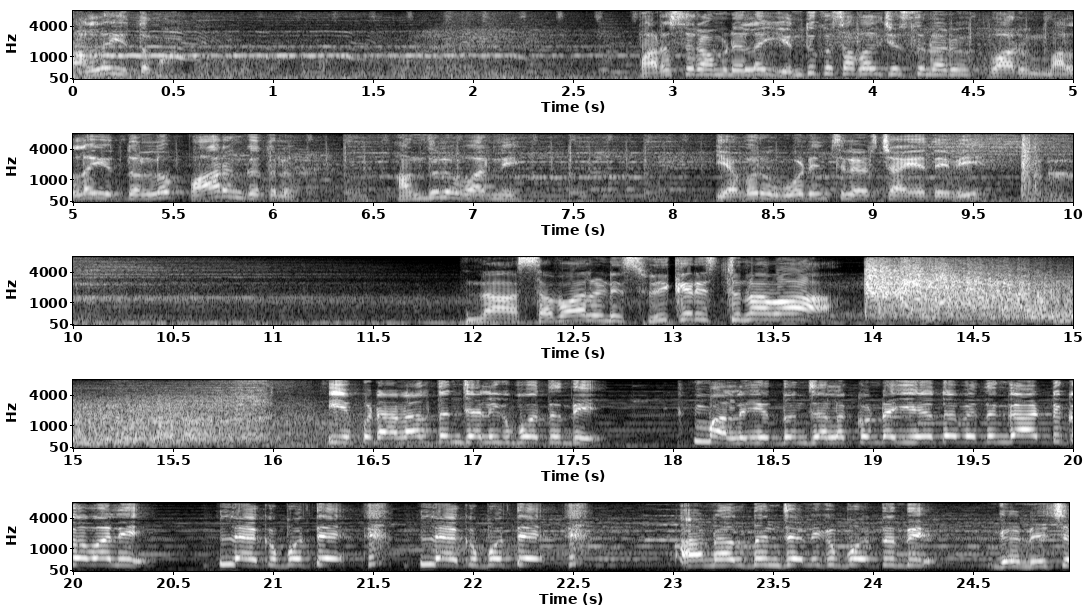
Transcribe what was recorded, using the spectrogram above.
మల్ల యుద్ధమా పరశురాముడెలా ఎందుకు సవాల్ చేస్తున్నారు? వారు మల్ల యుద్ధంలో పారంగతులు. అందులో వారిని ఎవరు ఓడించలేరు ఛాయాదేవి? నా సవాలుని స్వీకరిస్తున్నావా? ఇప్పుడు అనార్థం జరిగిపోతుంది. మల్ల యుద్ధం జరగకుండా ఏదో విధంగా అడ్డుకోవాలి. లేకపోతే లేకపోతే అనార్థం జరిగిపోతుంది. గణేష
